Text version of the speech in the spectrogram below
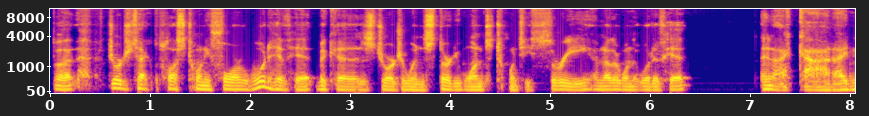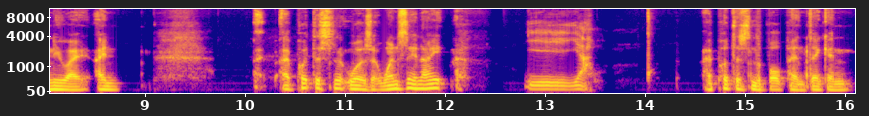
But Georgia Tech plus 24 would have hit because Georgia wins 31 to 23. Another one that would have hit. And I, God, I knew I, I, I put this in, was it Wednesday night? Yeah. I put this in the bullpen thinking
